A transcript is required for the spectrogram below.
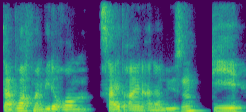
da braucht man wiederum Zeitreihenanalysen, die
